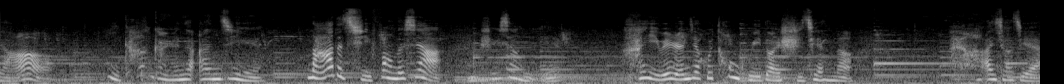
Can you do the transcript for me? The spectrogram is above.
阳，你看看人家安静，拿得起放得下，谁像你，还以为人家会痛苦一段时间呢。哎呀，安小姐，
